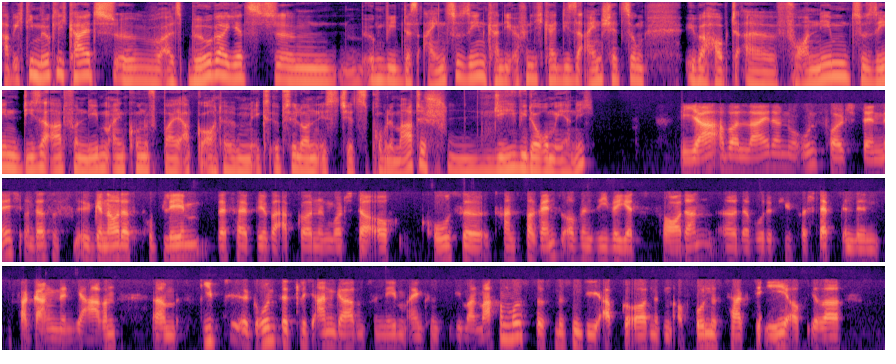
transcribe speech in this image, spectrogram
Habe ich die Möglichkeit, äh, als Bürger jetzt ähm, irgendwie das einzusehen? Kann die Öffentlichkeit diese Einschätzung überhaupt äh, vornehmen, zu sehen, diese Art von Nebeneinkunft bei Abgeordnetem XY ist jetzt problematisch, die wiederum eher nicht? Ja, aber leider nur unvollständig. Und das ist äh, genau das Problem, weshalb wir bei Abgeordnetenwatch da auch große Transparenzoffensive jetzt fordern. Da wurde viel verschleppt in den vergangenen Jahren. Ähm, es gibt äh, grundsätzlich Angaben zu Nebeneinkünften, die man machen muss. Das müssen die Abgeordneten auf bundestag.de auf ihrer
